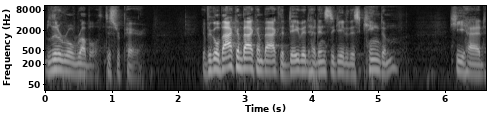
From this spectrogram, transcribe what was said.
literal rubble, disrepair. If we go back and back and back, that David had instigated this kingdom. He had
